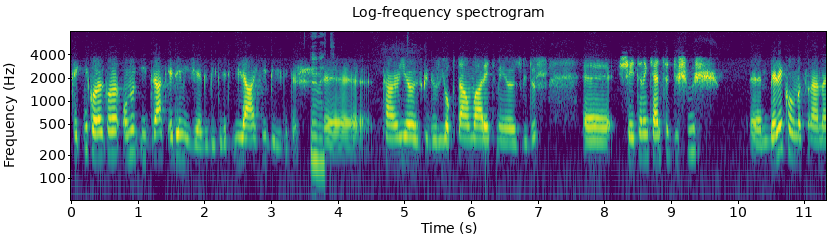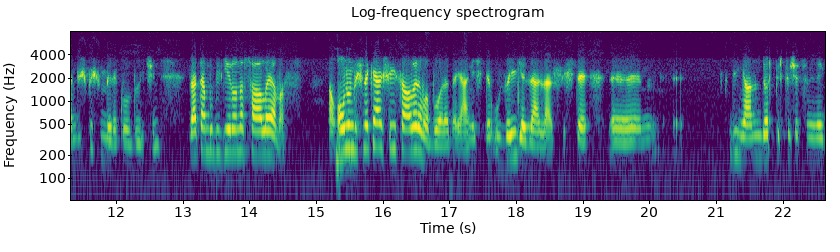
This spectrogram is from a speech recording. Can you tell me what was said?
teknik olarak onun idrak edemeyeceği bir bilgidir. İlahi bilgidir. Evet. E, Tanrı'ya özgüdür, yoktan var etmeye özgüdür. E, şeytanın kendisi düşmüş, e, melek olmasına rağmen düşmüş bir melek olduğu için zaten bu bilgileri ona sağlayamaz. Onun dışındaki her şeyi sağlar ama bu arada. Yani işte uzayı gezerler. İşte e, dünyanın dört bir köşesini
